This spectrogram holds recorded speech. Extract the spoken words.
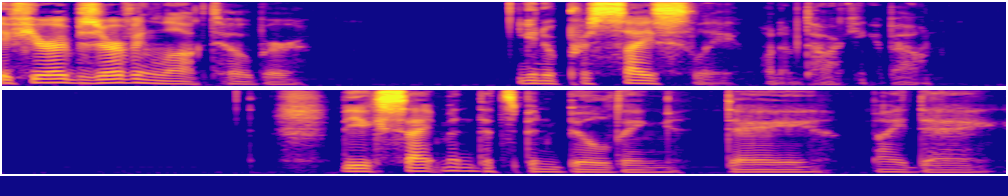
If you're observing Locktober, you know precisely what I'm talking about. The excitement that's been building day by day.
